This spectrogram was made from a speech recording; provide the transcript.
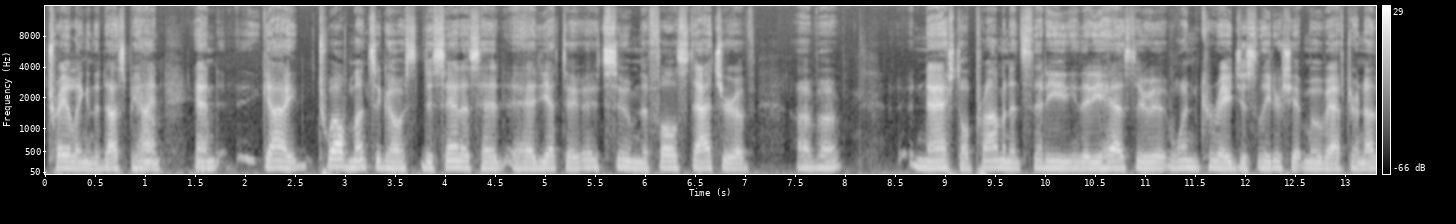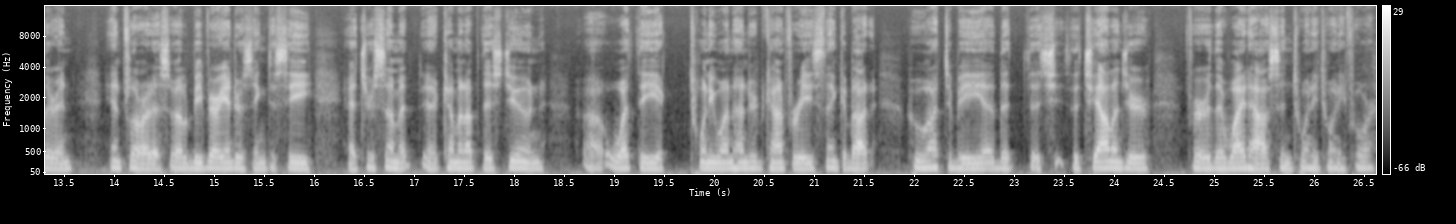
trailing in the dust behind. Yeah. And yeah. Guy, twelve months ago, DeSantis had had yet to assume the full stature of of. Uh, national prominence that he that he has through one courageous leadership move after another in in Florida. So it'll be very interesting to see at your summit uh, coming up this June uh, what the 2,100 conferees think about who ought to be uh, the, the, the challenger for the White House in 2024.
